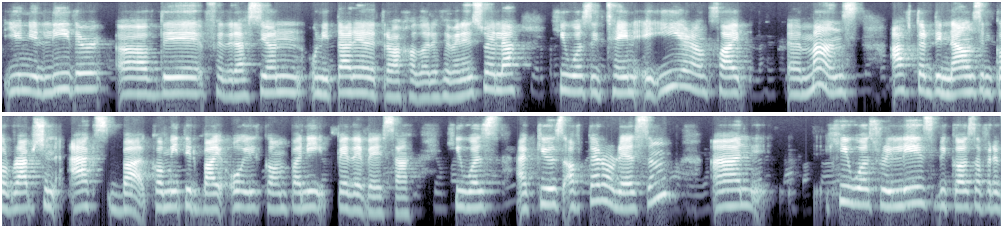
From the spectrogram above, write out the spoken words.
union leader of the Federación Unitaria de Trabajadores de Venezuela, he was detained a year and five uh, months after denouncing corruption acts by, committed by oil company PDVSA. He was accused of terrorism and he was released because of a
